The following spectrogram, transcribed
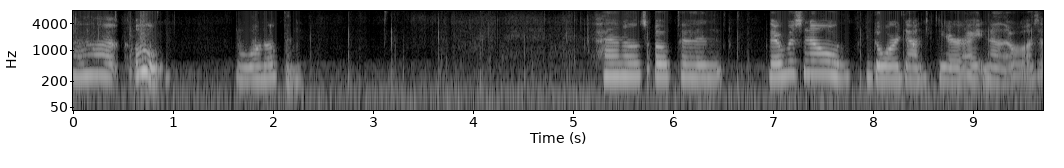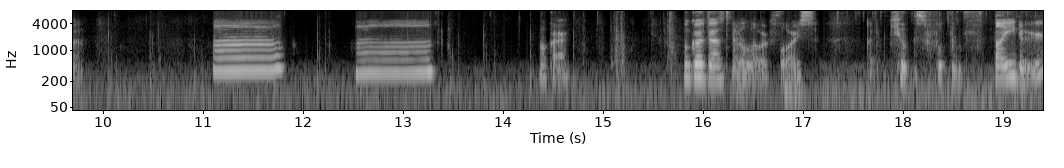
Uh oh. It won't open. Panels open. There was no door down here, right? No, there wasn't. Uh, uh, okay. We'll go down to the lower floors. Gotta kill this fucking spider.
